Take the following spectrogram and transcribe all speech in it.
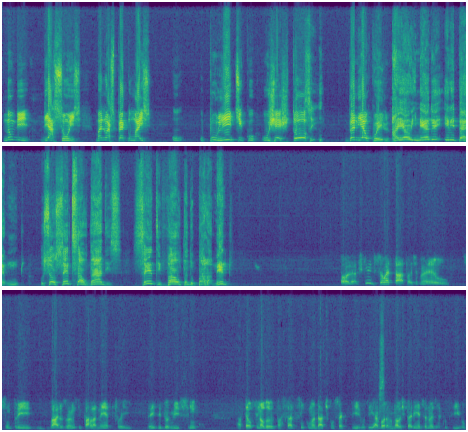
não de, de ações, mas no aspecto mais o, o político, o gestor, Sim. Daniel Coelho. Aí eu emendo e, lhe pergunto: o senhor sente saudades? Sente falta do parlamento? Olha, acho que são etapas, né? Eu cumpri vários anos de parlamento, foi desde 2005 até o final do ano passado, cinco mandatos consecutivos e agora uma nova experiência no Executivo.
